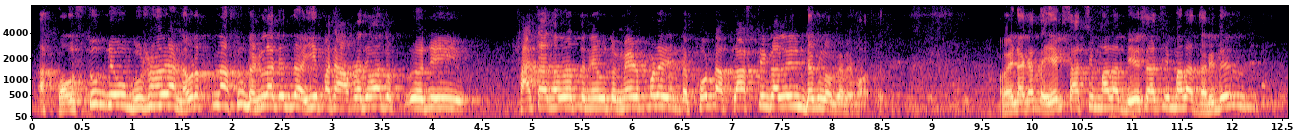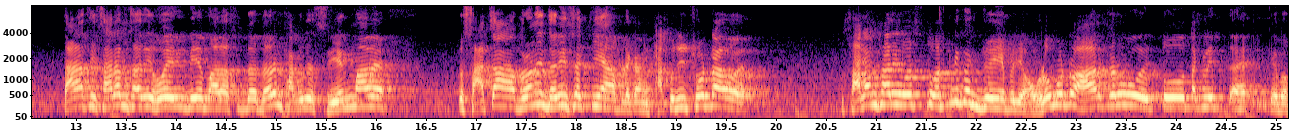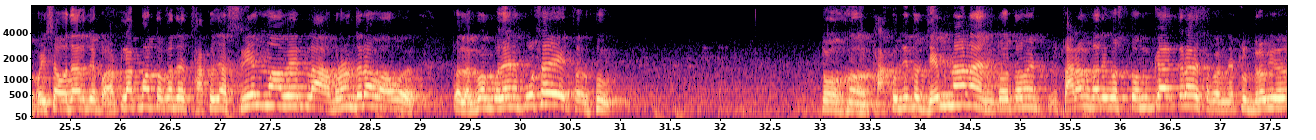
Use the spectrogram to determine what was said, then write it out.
આ કૌસ્તુભ જેવું ભૂષણ નવરત્નના શું ઢગલા કરતા એ પાછા આપણા જેવા તો જે સાચા નવરત્ન એવું તો મેળ પડે ને તો ખોટા પ્લાસ્ટિકના લઈને ઢગલો કરે પાછો હવે એના કરતાં એક સાચી માલા, બે સાચી માલા ધરી દે. તારાથી સારામાં સારી હોય એવી બે મારા સુંદર ધરે ઠાકોરજી શ્રીયંગમાં આવે. તો સાચા આભરણે ધરી શકીએ આપણે, કારણ કે ઠાકોરજી છોટા હોય. સારામાં સારી વસ્તુ આટલી જ જોઈએ. પછી અવડો મોટો હાર કરવો હોય તો તકલીફ કે પૈસા વધારે છે આઠ આટલાકમાં તો કદાચ ઠાકોરજી શ્રીયંગમાં આવે એટલા આભરણ ધરાવવા હોય. તો લગભગ બધાને પોસાય ખરું. તો ઠાકોરજી તો જેમ નાના ને તો તમે સારામાં સારી વસ્તુ અંકાર કરાવી શકો ને એટલું દ્રવ્ય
